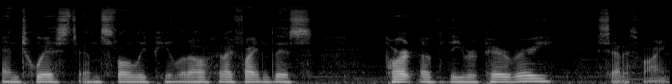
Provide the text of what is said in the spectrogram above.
and twist and slowly peel it off. And I find this part of the repair very satisfying.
